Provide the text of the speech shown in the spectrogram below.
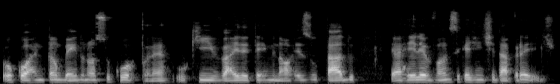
ocorrem também no nosso corpo, né? O que vai determinar o resultado é a relevância que a gente dá para eles.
